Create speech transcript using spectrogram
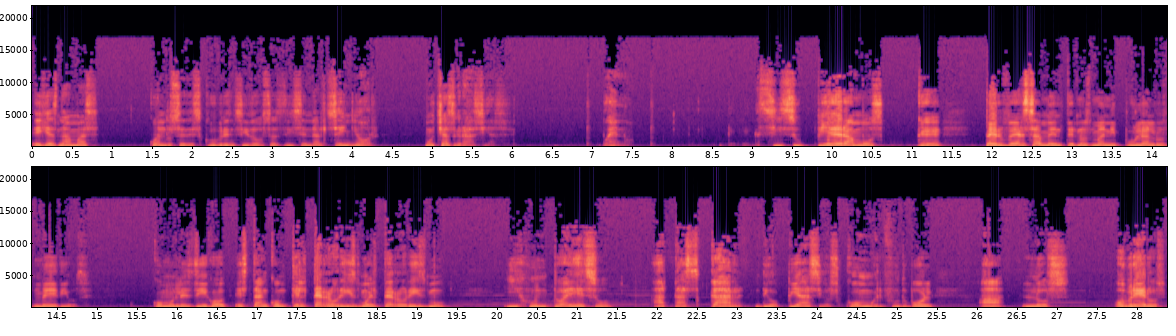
ellas nada más cuando se descubren sidosas dicen al Señor, muchas gracias. Bueno, si supiéramos que perversamente nos manipulan los medios, como les digo, están con que el terrorismo, el terrorismo, y junto a eso, atascar de opiáceos como el fútbol a los obreros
